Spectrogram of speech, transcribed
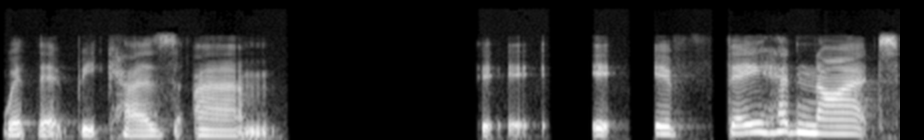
with it because um, it, it, if they had not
